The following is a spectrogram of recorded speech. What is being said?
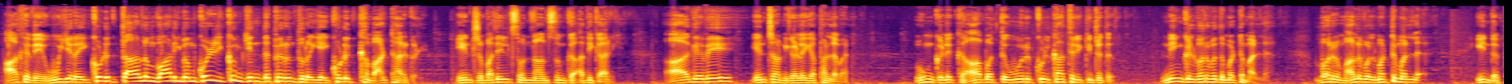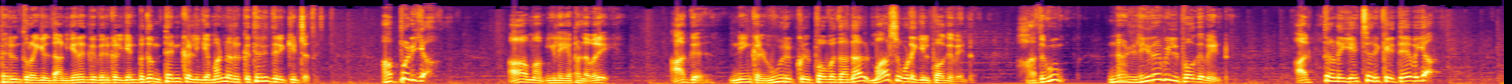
ஆகவே உயிரை கொடுத்தாலும் வாலிபம் கொழிக்கும் இந்த பெருந்துறையை கொடுக்க மாட்டார்கள். என்று பதில் சொன்னான் சுங்க அதிகாரி. ஆகவே என்றான் இளைய பல்லவன் உங்களுக்கு ஆபத்து ஊருக்குள் காத்திருக்கின்றது. நீங்கள் வருவது மட்டுமல்ல. வரும் அலுவல் மட்டுமல்ல. இந்த பெருந்துறையில் தான் இறங்குவீர்கள் என்பதும் தென்கலிங்க மன்னருக்கு தெரிந்திருக்கின்றது. அப்படியா? ஆமாம் இளைய பல்லவரே. ஆக நீங்கள் ஊருக்குள் போவதானால் மாற்று உடையில் போக வேண்டும். அதுவும் நள்ளிரவில் போக வேண்டும். அத்தனை எச்சரிக்கை தேவையா?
